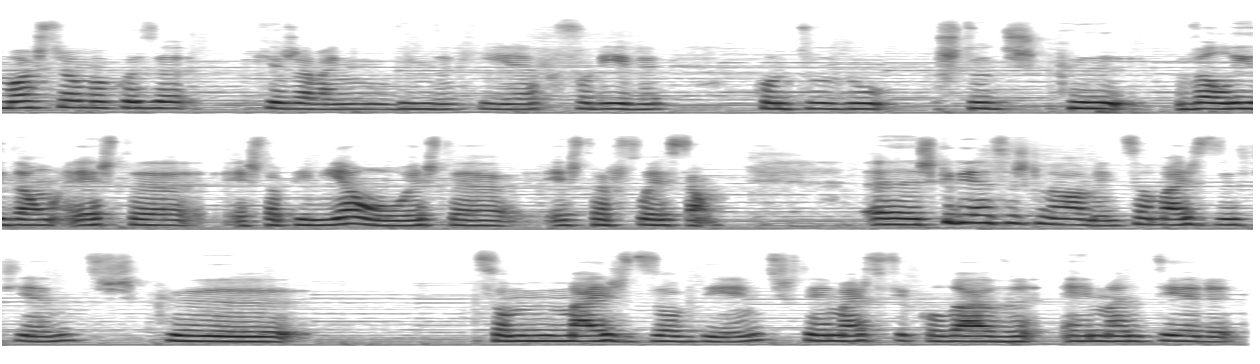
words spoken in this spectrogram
mostra uma coisa que eu já venho vindo aqui a referir, contudo, estudos que validam esta, esta opinião ou esta, esta reflexão. As crianças que normalmente são mais desafiantes, que são mais desobedientes, que têm mais dificuldade em manter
